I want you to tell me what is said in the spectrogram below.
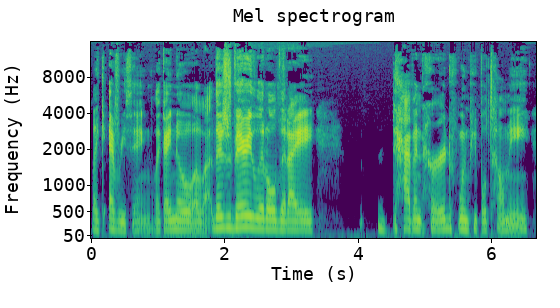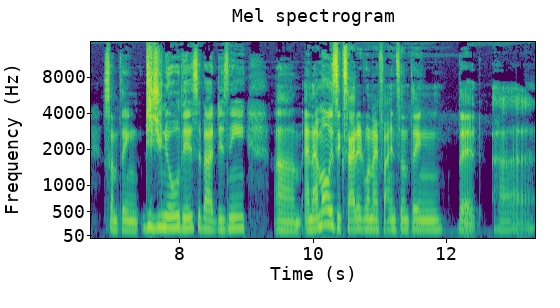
like everything. Like I know a lot. There's very little that I haven't heard when people tell me something. Did you know this about Disney? Um, and I'm always excited when I find something that. Uh,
